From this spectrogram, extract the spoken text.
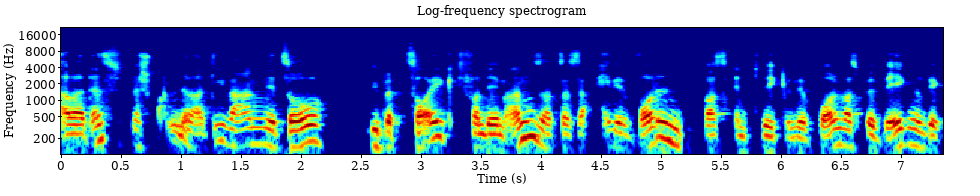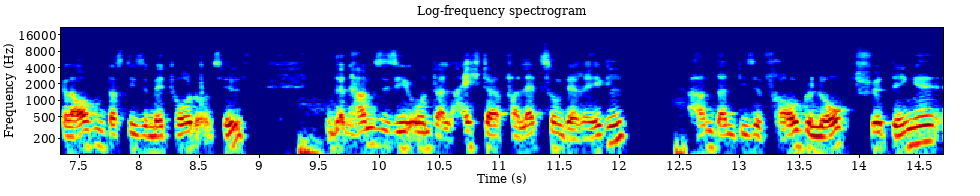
Aber das, das Spannende war, die waren jetzt so überzeugt von dem Ansatz, dass sie sagen, hey, wir wollen was entwickeln, wir wollen was bewegen und wir glauben, dass diese Methode uns hilft. Und dann haben sie sie unter leichter Verletzung der Regel, haben dann diese Frau gelobt für Dinge,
